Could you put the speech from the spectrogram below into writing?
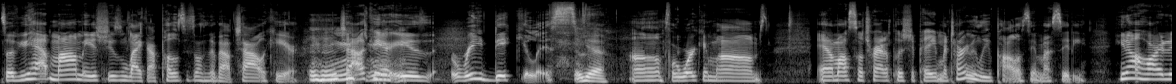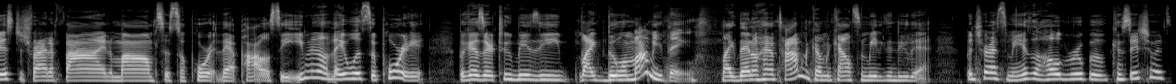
So if you have mom issues, like I posted something about childcare, mm-hmm. childcare mm-hmm. is ridiculous. Yeah. Um, for working moms. And I'm also trying to push a paid maternity leave policy in my city. You know how hard it is to try to find moms to support that policy, even though they would support it because they're too busy like doing mommy things. Like they don't have time to come to council meetings and do that. But trust me, it's a whole group of constituents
